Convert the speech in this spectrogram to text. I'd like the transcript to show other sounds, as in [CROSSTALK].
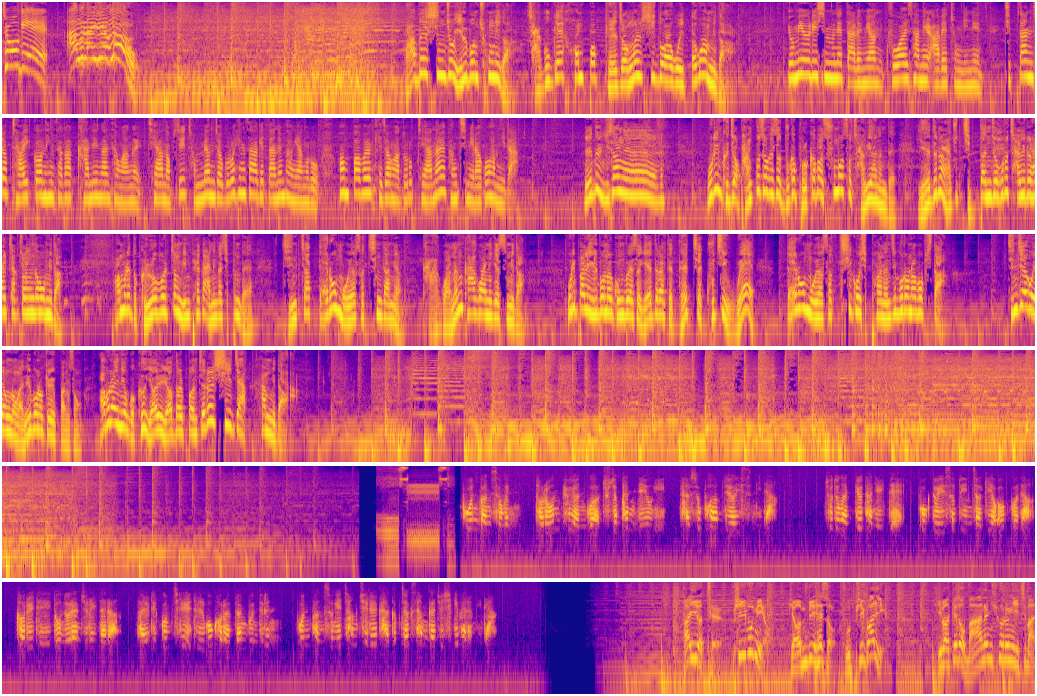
조기 아무나 이려고 아베 신조 일본 총리가 자국의 헌법 개정을 시도하고 있다고 합니다. 요미우리 신문에 따르면 9월 3일 아베 총리는 집단적 자위권 행사가 가능한 상황을 제한 없이 전면적으로 행사하겠다는 방향으로 헌법을 개정하도록 제안할 방침이라고 합니다. 얘들 이상해. 우린 그저 방구석에서 누가 볼까봐 숨어서 자위하는데 얘들은 아주 집단적으로 자위를 할 작정인가 봅니다. 아무래도 글로벌적 민폐가 아닌가 싶은데 진짜 때로 모여서 친다면 가관은 가관이겠습니다. 우리 빨리 일본어를 공부해서 얘들한테 대체 굳이 왜 때로 모여서 치고 싶어 하는지 물어나 봅시다. 진지하고 영롱한 일본어 교육방송 아브라인 연구 그 18번째를 시작합니다. 본 방송은 더러운 표현과 추접한 내용이 다수 포함되어 있습니다. 초등학교 다닐 때 복도에서 뛴 적이 없거나 걸을 때에도 노란 줄을 따라 발 뒤꿈치를 들고 걸었던 분들은 본 방송의 청취를 가급적 삼가주시기 바랍니다. 다이어트, 피부 미용, 변비 해소, 두피 관리. 이 밖에도 많은 효능이 있지만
